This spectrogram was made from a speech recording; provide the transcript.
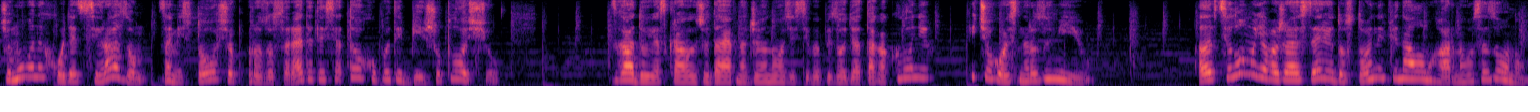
Чому вони ходять всі разом, замість того, щоб розосередитися та охопити більшу площу? Згадую яскравих джедаїв на Джеонозісі в епізоді Атака клонів і чогось не розумію. Але в цілому я вважаю серію достойним фіналом гарного сезону.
